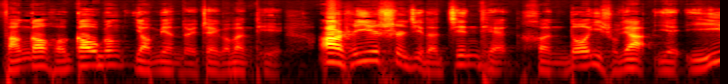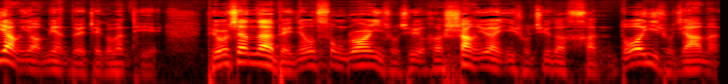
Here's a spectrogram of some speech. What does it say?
梵高和高更要面对这个问题；二十一世纪的今天，很多艺术家也一样要面对这个问题。比如现在北京宋庄艺术区和上院艺术区的很多艺术家们，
